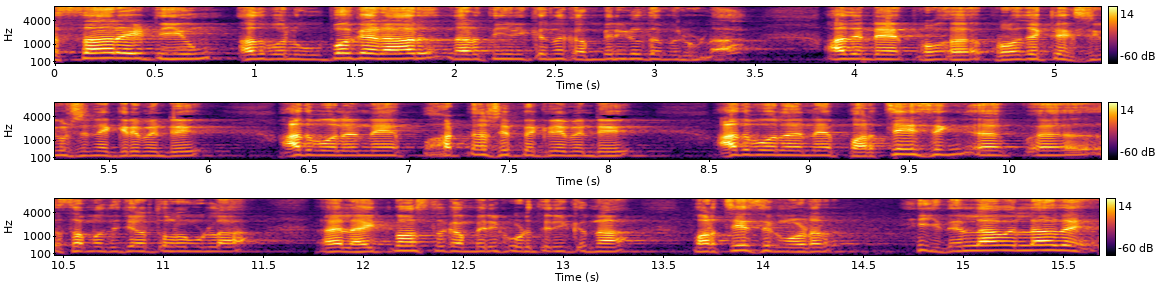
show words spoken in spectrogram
എസ് ആർ ഐ ടിയും അതുപോലെ ഉപകരാർ നടത്തിയിരിക്കുന്ന കമ്പനികൾ തമ്മിലുള്ള അതിന്റെ പ്രോജക്റ്റ് എക്സിക്യൂഷൻ എഗ്രിമെന്റ് അതുപോലെ തന്നെ പാർട്ട്ണർഷിപ്പ് എഗ്രിമെന്റ് അതുപോലെ തന്നെ പർച്ചേസിങ് സംബന്ധിച്ചിടത്തോളമുള്ള ലൈറ്റ് മാസ്റ്റർ കമ്പനി കൊടുത്തിരിക്കുന്ന പർച്ചേസിങ് ഓർഡർ ഇതെല്ലാം അല്ലാതെ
